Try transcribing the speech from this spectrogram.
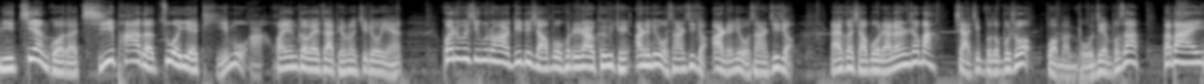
你见过的奇葩的作业题目啊！欢迎各位在评论区留言，关注微信公众号 DJ 小布或者加入 QQ 群二零六五三二七九二零六五三二七九，来和小布聊聊人生吧。下期不得不说，我们不见不散，拜拜。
